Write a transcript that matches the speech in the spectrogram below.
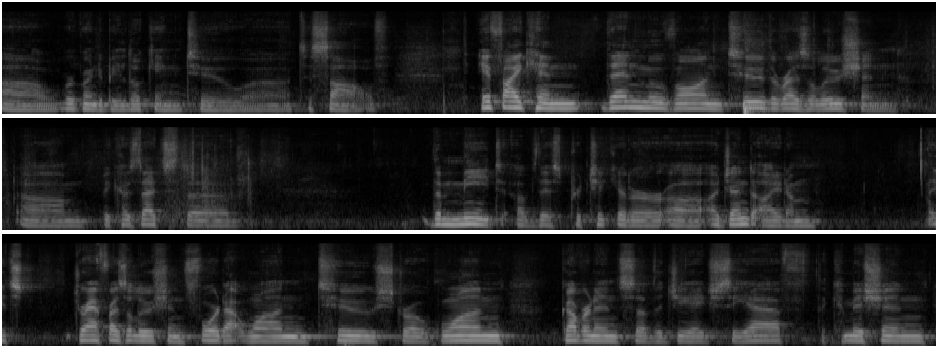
uh, we're going to be looking to, uh, to solve. If I can then move on to the resolution, um, because that's the, the meat of this particular uh, agenda item. It's draft resolution 4.1, 2 stroke 1, governance of the GHSF. The commission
